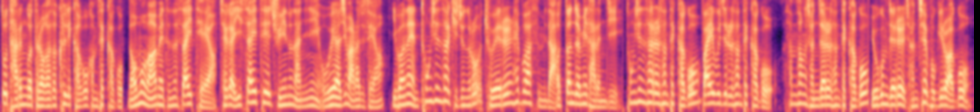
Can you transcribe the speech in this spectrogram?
또 다른 거 들어가서 클릭하고 검색하고 너무 마음에 드는 사이트예요. 제가 이 사이트의 주인은 아니니 오해하지 말아주세요. 이번엔 통신사 기준으로 조회를 해보았습니다. 어떤 점이 다른지 통신사를 선택하고 5G를 선택하고 삼성전자를 선택하고 요금제를 전체 보기로 하고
